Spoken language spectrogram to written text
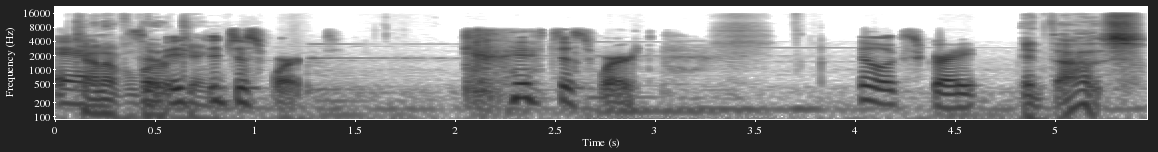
And kind of so lurking. it, it just worked. it just worked. It looks great. It does.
